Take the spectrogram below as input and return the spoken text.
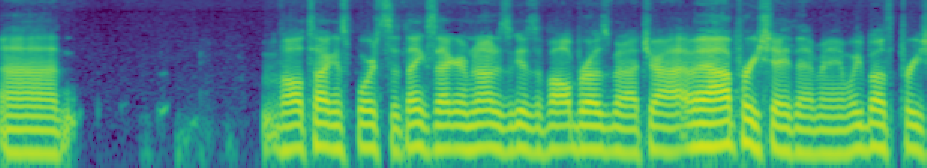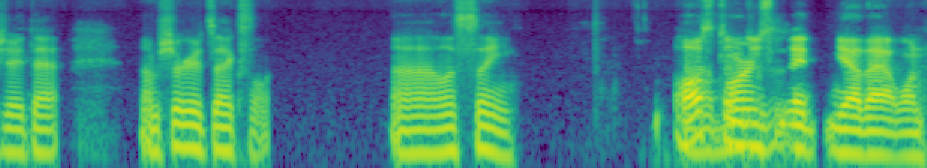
Uh, Vol Talking Sports said, "Thanks, Zach. I'm not as good as the Vol Bros, but I try. I, mean, I appreciate that, man. We both appreciate that. I'm sure it's excellent. Uh, let's see. Uh, Austin Barnes, just made, yeah, that one.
